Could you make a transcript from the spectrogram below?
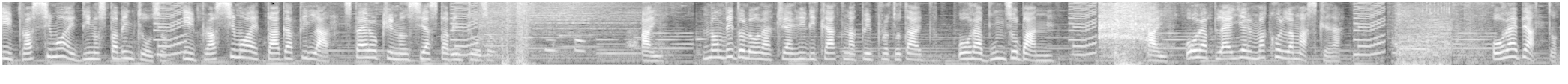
Il prossimo è Dino spaventoso. Il prossimo è Paga Pillar. Spero che non sia spaventoso. Ai. Non vedo l'ora che arrivi Catnap il prototype. Ora Bunzo Bunny. Ai. Ora player ma con la maschera. Ora gatto.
